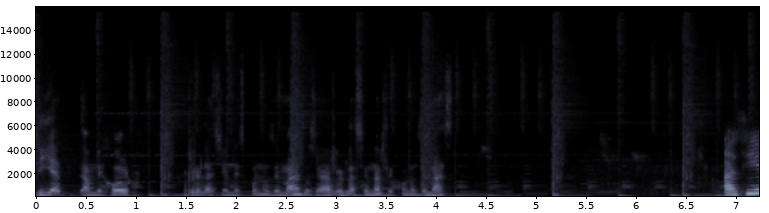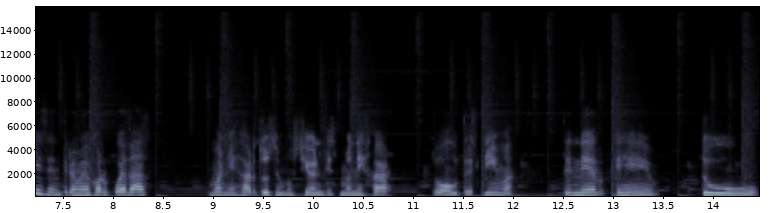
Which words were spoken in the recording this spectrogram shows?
y a, mejor relaciones con los demás, o sea, relacionarse con los demás. Así es, entre mejor puedas manejar tus emociones, manejar tu autoestima, tener eh, tu,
